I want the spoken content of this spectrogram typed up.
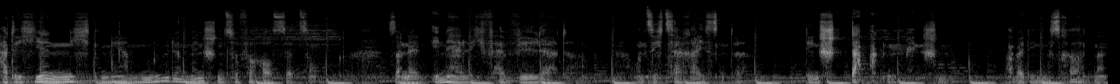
hatte hier nicht mehr müde Menschen zur Voraussetzung, sondern innerlich verwilderte und sich zerreißende, den starken Menschen, aber den missratenen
